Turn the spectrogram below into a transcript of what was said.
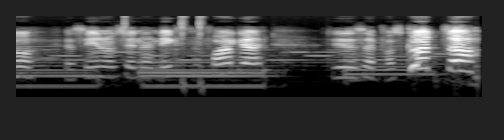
So, wir sehen uns in der nächsten Folge. Die ist etwas kürzer,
